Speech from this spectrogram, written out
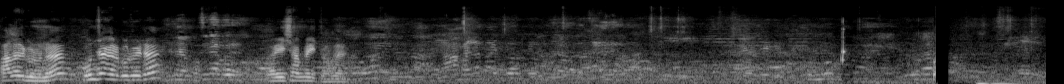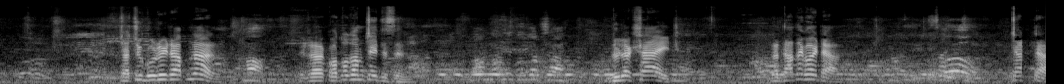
পালের। গরু না? কোন জায়গার গরু এটা? এই সামনেই তো হ্যাঁ। চাচু গরু এটা আপনার? হ্যাঁ। এটা কত দাম চাইতেছেন? দুই লাখ ষাট। দাঁতে কয়টা? চারটা।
